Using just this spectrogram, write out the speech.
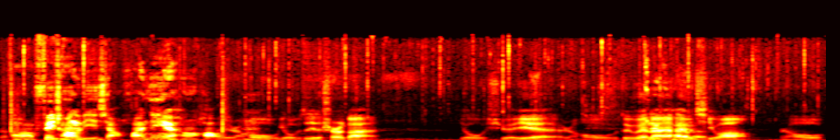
的啊，非常理想，环境也很好。对，然后有自己的事儿干，有学业，然后对未来还有期望，然后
